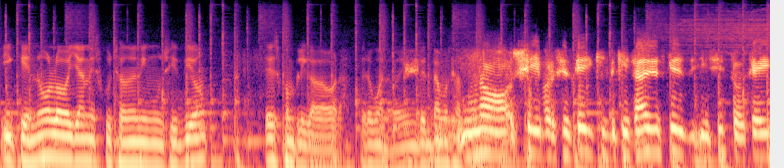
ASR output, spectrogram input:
y que no lo hayan escuchado en ningún sitio es complicado ahora, pero bueno, intentamos hacerlo. No, sí, porque es que quizás es que, insisto, que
